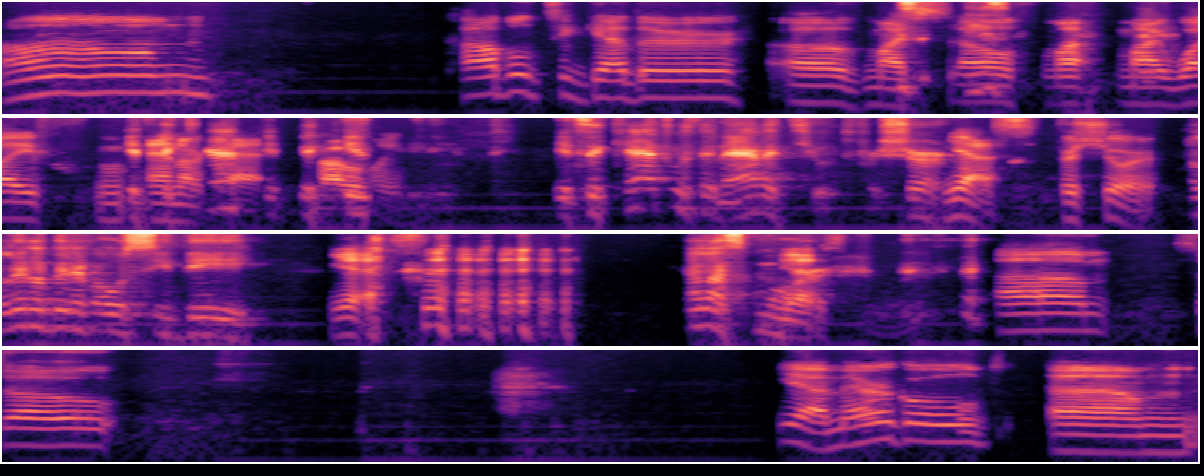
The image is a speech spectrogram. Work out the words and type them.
Um, cobbled together of myself, my, my wife, and our cat, cat it, probably. It, it's a cat with an attitude, for sure. Yes, for sure. A little bit of OCD. Yes. Tell us more. Yes. Um, so, yeah, Marigold. Um,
